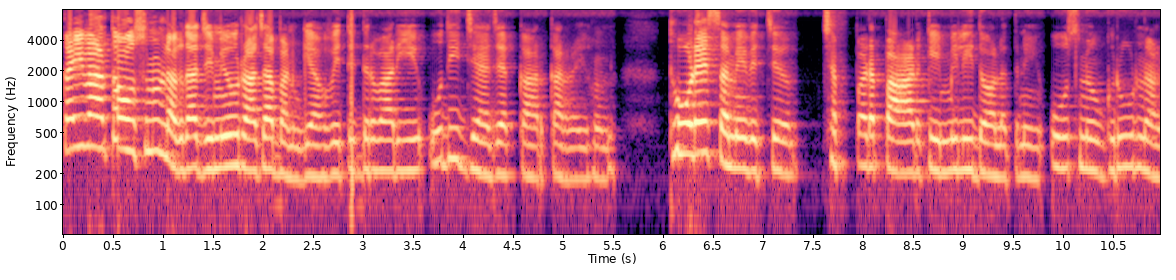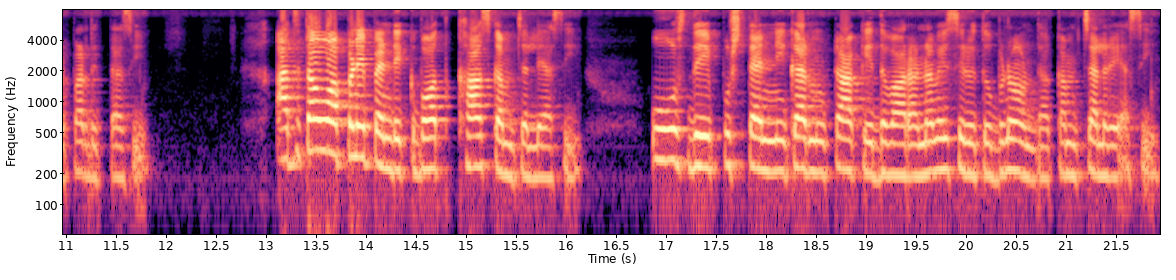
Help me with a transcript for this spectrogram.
ਕਈ ਵਾਰ ਤਾਂ ਉਸ ਨੂੰ ਲੱਗਦਾ ਜਿਵੇਂ ਉਹ ਰਾਜਾ ਬਣ ਗਿਆ ਹੋਵੇ ਤੇ ਦਰਬਾਰੀਏ ਉਹਦੀ ਜੈ ਜੈਕਾਰ ਕਰ ਰਹੇ ਹੋਣ। ਥੋੜੇ ਸਮੇਂ ਵਿੱਚ ਛੱਪੜ ਪਾੜ ਕੇ ਮਿਲੀ ਦੌਲਤ ਨੇ ਉਸ ਨੂੰ ਗਰੂਰ ਨਾਲ ਭਰ ਦਿੱਤਾ ਸੀ। ਅੱਜ ਤਾਂ ਉਹ ਆਪਣੇ ਪਿੰਡ ਇੱਕ ਬਹੁਤ ਖਾਸ ਕੰਮ ਚੱਲਿਆ ਸੀ। ਉਸ ਦੇ ਪੁਸ਼ਤੈਨੀ ਘਰ ਨੂੰ ਢਾ ਕੇ ਦੁਬਾਰਾ ਨਵੇਂ ਸਿਰੇ ਤੋਂ ਬਣਾਉਣ ਦਾ ਕੰਮ ਚੱਲ ਰਿਹਾ ਸੀ।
